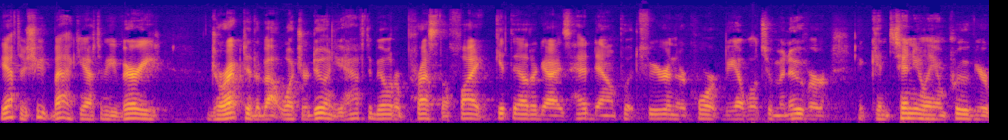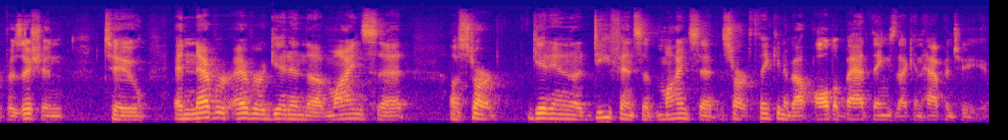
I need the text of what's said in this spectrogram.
you have to shoot back. You have to be very directed about what you're doing. You have to be able to press the fight, get the other guy's head down, put fear in their court, be able to maneuver and continually improve your position to, and never ever get in the mindset of start getting in a defensive mindset and start thinking about all the bad things that can happen to you.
